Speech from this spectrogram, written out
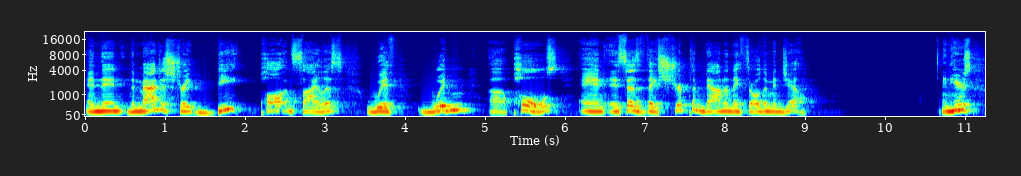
and then the magistrate beat Paul and Silas with wooden uh, poles, and it says they strip them down and they throw them in jail. And here's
